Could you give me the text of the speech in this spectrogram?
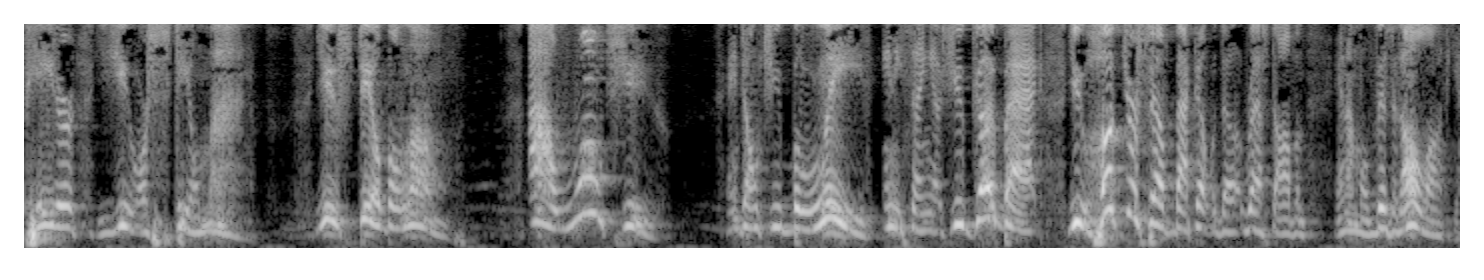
Peter, you are still mine. You still belong. I want you. And don't you believe anything else. You go back, you hook yourself back up with the rest of them, and I'm going to visit all of you.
